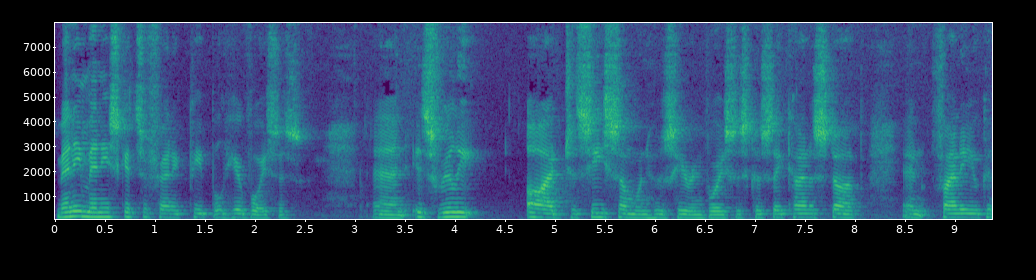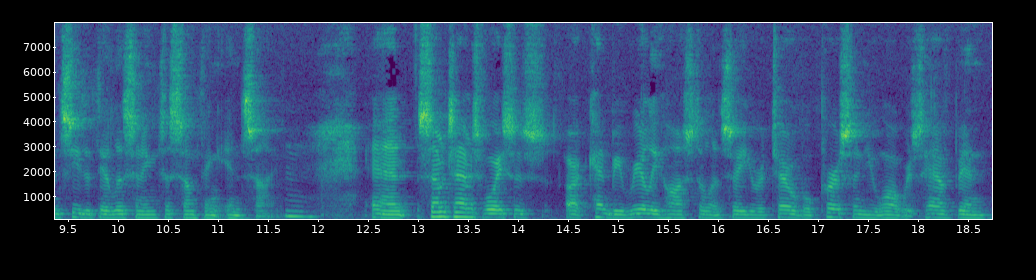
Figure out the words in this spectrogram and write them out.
Many, many schizophrenic people hear voices, and it's really odd to see someone who's hearing voices because they kind of stop and finally you can see that they're listening to something inside. Mm. And sometimes voices are, can be really hostile and say you're a terrible person, you always have been.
